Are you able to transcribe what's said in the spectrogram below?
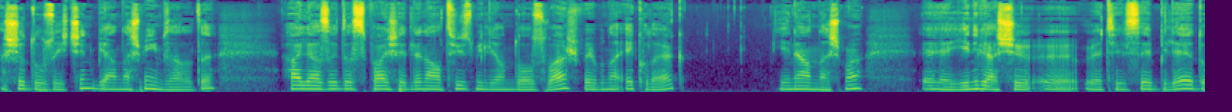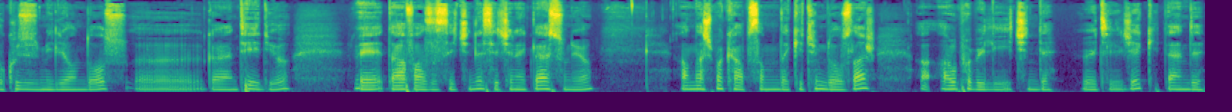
aşı dozu için bir anlaşma imzaladı. Hali hazırda sipariş edilen 600 milyon doz var ve buna ek olarak yeni anlaşma e, yeni bir aşı e, üretilse bile 900 milyon doz e, garanti ediyor ve daha fazlası için de seçenekler sunuyor. Anlaşma kapsamındaki tüm dozlar Avrupa Birliği içinde üretilecek dendi.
